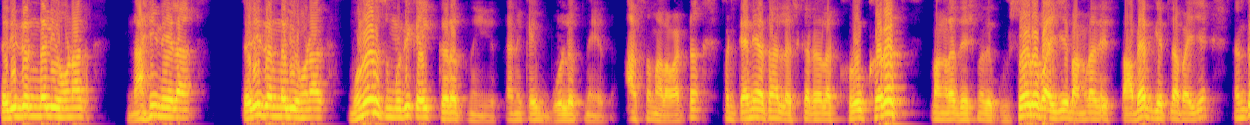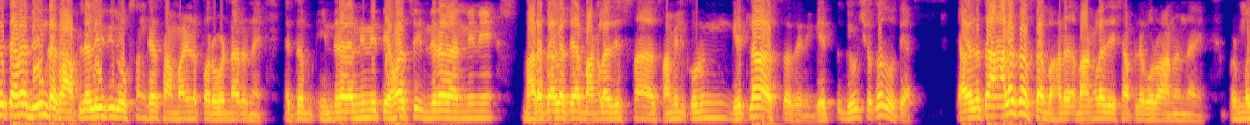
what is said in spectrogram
तरी दंगली होणार नाही नेला तरी दंगली होणार म्हणूनच मोदी काही करत नाहीयेत आणि काही बोलत नाहीयेत असं मला वाटतं. पण त्याने आता लष्कराला खरोखरच बांगलादेशमध्ये घुसवलं पाहिजे बांगलादेश ताब्यात घेतला पाहिजे. नंतर त्यांना देऊन टाका आपल्यालाही ती लोकसंख्या सांभाळणं परवडणार नाही. याचं इंदिरा गांधींनी तेव्हाच इंदिरा गांधींनी भारताला त्या बांगलादेश सामील करून घेतला असता त्यांनी घेत घेऊ शकत होत्या. त्यावेळेला तर आलाच असता भारत बांगलादेश आपल्याबरोबर आनंदाने. पण मग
